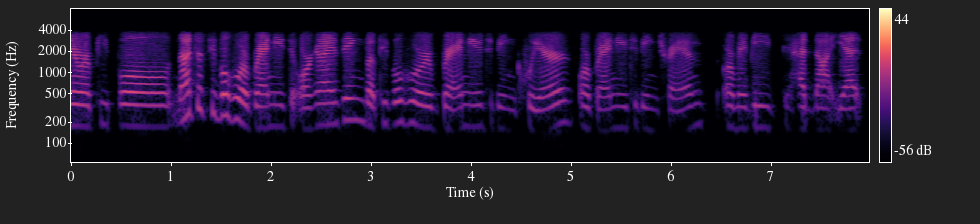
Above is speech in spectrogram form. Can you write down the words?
there were people, not just people who were brand new to organizing, but people who were brand new to being queer or brand new to being trans, or maybe had not yet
